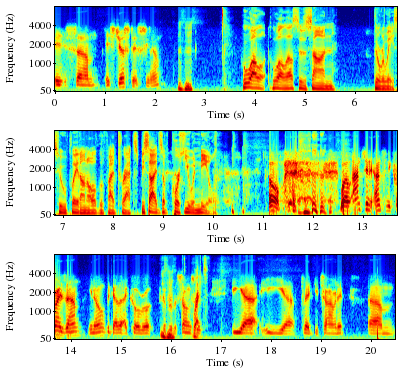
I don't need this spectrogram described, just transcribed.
is um, it's justice, you know. Mm-hmm. Who all who all else is on the release? Who played on all the five tracks besides, of course, you and Neil? oh, well, Anthony Anthony Krizan, you know, the guy that I co-wrote a couple mm-hmm. of the songs right. with. He uh, he uh, played guitar on it. Um,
